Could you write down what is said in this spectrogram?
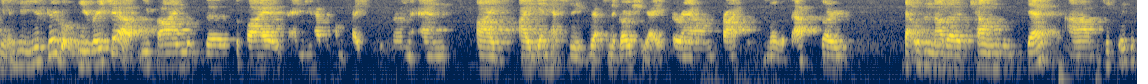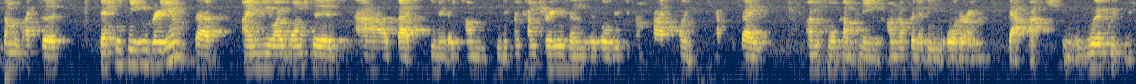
you know, you use Google, you reach out, you find the suppliers and you have the conversations with them and I, I again had to do to negotiate around price and all of that. So that was another challenging step, uh, particularly for some of like the specialty ingredients that I knew I wanted, uh, but you know they come from different countries and there's all these different price points. You have to say, I'm a small company, I'm not going to be ordering that much. You know, work with me,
